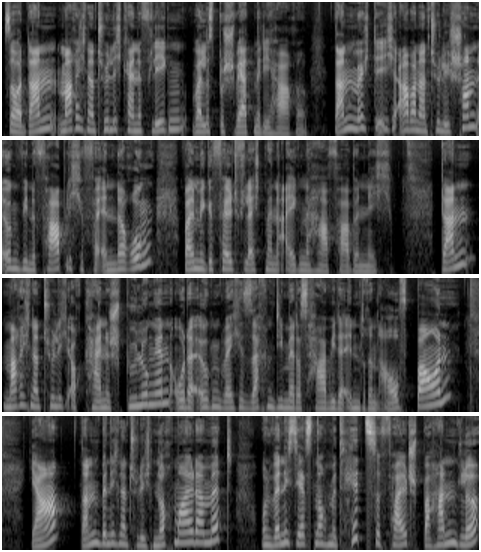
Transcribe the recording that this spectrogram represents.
So, dann mache ich natürlich keine Pflegen, weil es beschwert mir die Haare. Dann möchte ich aber natürlich schon irgendwie eine farbliche Veränderung, weil mir gefällt vielleicht meine eigene Haarfarbe nicht. Dann mache ich natürlich auch keine Spülungen oder irgendwelche Sachen, die mir das Haar wieder innen drin aufbauen. Ja, dann bin ich natürlich nochmal damit. Und wenn ich es jetzt noch mit Hitze falsch behandle,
